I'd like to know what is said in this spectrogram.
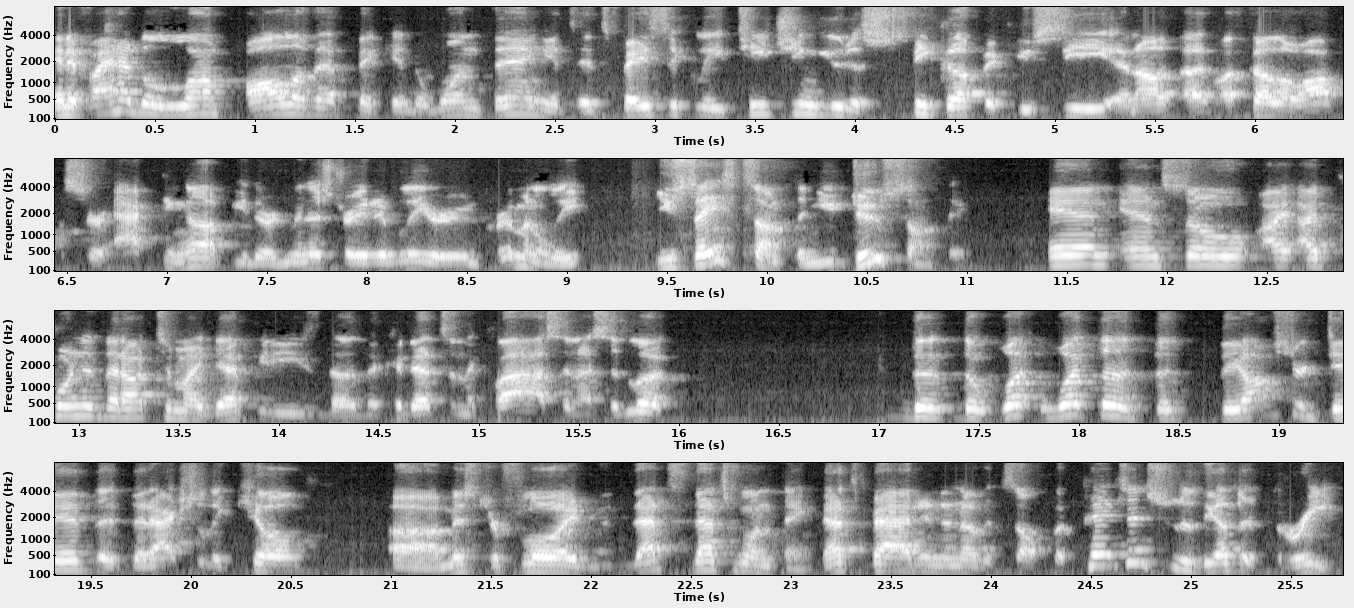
And if I had to lump all of Epic into one thing, it's, it's basically teaching you to speak up if you see an, a, a fellow officer acting up, either administratively or even criminally. You say something, you do something. And, and so I, I pointed that out to my deputies, the, the cadets in the class, and I said, look, the, the what what the, the, the officer did that, that actually killed uh, Mr. Floyd, that's that's one thing. That's bad in and of itself. But pay attention to the other three.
